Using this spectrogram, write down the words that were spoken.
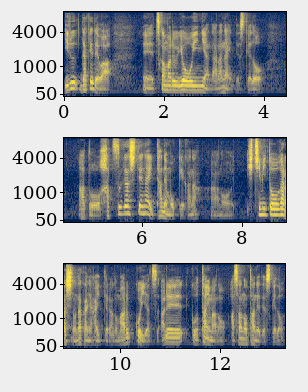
いるだけでは、えー、捕まる要因にはならないんですけどあと発芽してない種も OK かな。あの七味唐辛子の中に入ってるあの丸っこいやつ。あれこう大麻の麻の種ですけど。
